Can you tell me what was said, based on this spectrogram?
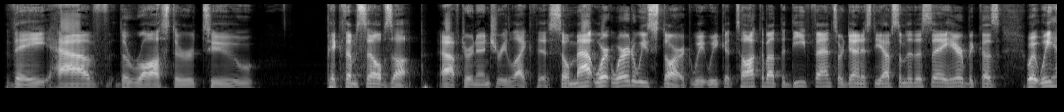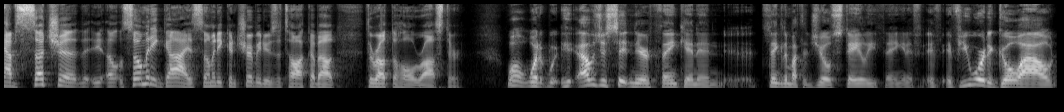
they have the roster to pick themselves up after an injury like this. So, Matt, where, where do we start? We, we could talk about the defense, or Dennis, do you have something to say here? Because we have such a so many guys, so many contributors to talk about throughout the whole roster. Well, what I was just sitting there thinking and uh, thinking about the Joe Staley thing, and if if, if you were to go out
